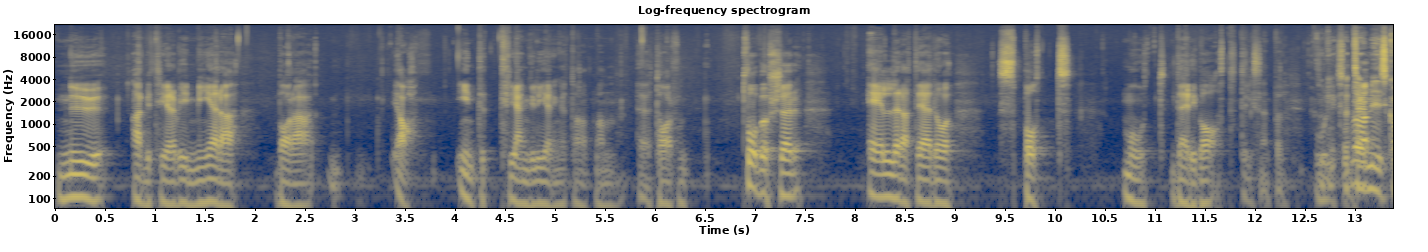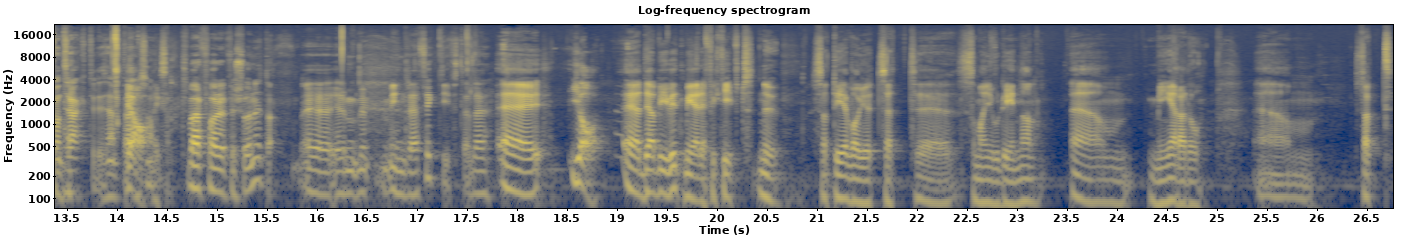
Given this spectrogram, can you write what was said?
nu arbitrerar vi mera bara, ja, inte triangulering utan att man eh, tar från två börser eller att det är då spot mot derivat till exempel. Okay, så terminskontrakt till exempel? Ja, alltså. exakt. Varför har det försvunnit då? Eh, är det mindre effektivt eller? Eh, ja, eh, det har blivit mer effektivt nu. Så det var ju ett sätt eh, som man gjorde innan. Ehm, mera då. Ehm, så att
